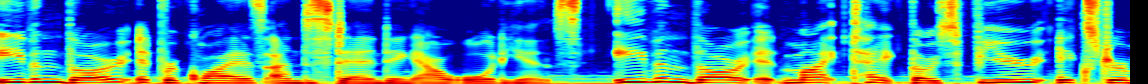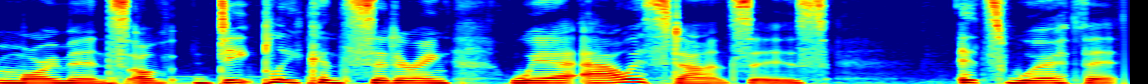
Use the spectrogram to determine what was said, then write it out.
even though it requires understanding our audience, even though it might take those few extra moments of deeply considering where our stance is, it's worth it.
